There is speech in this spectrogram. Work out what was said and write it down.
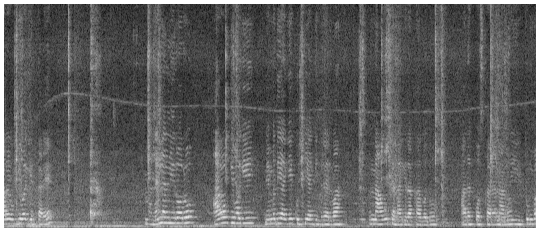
ಆರೋಗ್ಯವಾಗಿರ್ತಾರೆ. ಮನೆಯಲ್ಲಿರೋರು ಆರೋಗ್ಯವಾಗಿ ನೆಮ್ಮದಿಯಾಗಿ ಖುಷಿಯಾಗಿದ್ರೆ ಅಲ್ವಾ? ನಾವು ಚೆನ್ನಾಗಿರೋಕ್ಕಾಗೋದು. ಅದಕ್ಕೋಸ್ಕರ ನಾನು ಈ ತುಂಬ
